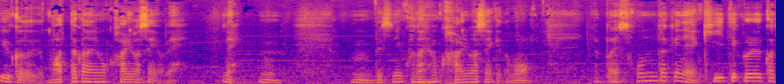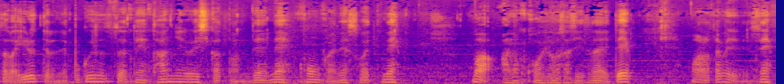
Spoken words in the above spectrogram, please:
いうことで全く何も変わりませんよね。ね、うん。うん、別に何も変わりませんけども、やっぱりそんだけね、聞いてくれる方がいるっていうのはね、僕にとってはね、単純に嬉しかったんでね、今回ね、そうやってね、まあ、あの、公表させていただいて、まあ、改めてですね、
